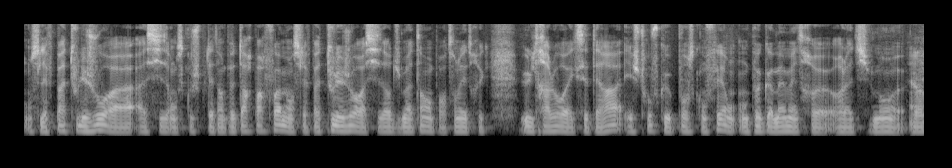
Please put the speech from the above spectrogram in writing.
On se lève pas tous les jours à, 6 h On se couche peut-être un peu tard parfois, mais on se lève pas tous les jours à 6 h du matin en portant des trucs ultra lourds, etc. Et je trouve que pour ce qu'on fait, on, peut quand même être euh, relativement. Alors,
